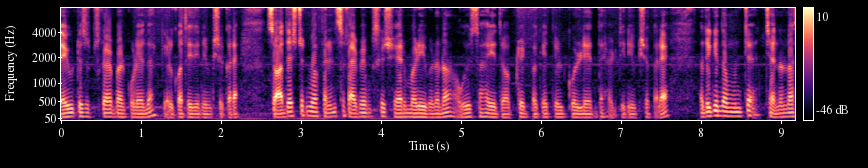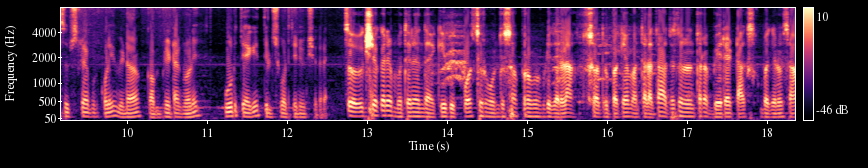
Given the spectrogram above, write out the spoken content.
ದಯವಿಟ್ಟು ಸಬ್ಸ್ಕ್ರೈಬ್ ಮಾಡ್ಕೊಳ್ಳಿ ಅಂತ ಕೇಳ್ಕೊತಾ ಇದ್ದೀನಿ ವೀಕ್ಷಕರೇ. ಸೊ ಆದಷ್ಟು ನಿಮ್ಮ ಫ್ರೆಂಡ್ಸ್ ಫ್ಯಾಮಿಲಿ ಮೆಂಬರ್ಸ್ಗೆ ಶೇರ್ ಮಾಡಿ ಬಿಡೋಣ ಅವರು ಸಹ ಇದ್ರ ಅಪ್ಡೇಟ್ ಬಗ್ಗೆ ತಿಳ್ಕೊಳ್ಳಿ ಅಂತ ಹೇಳ್ತೀನಿ ವೀಕ್ಷಕರೇ. ಅದಕ್ಕಿಂತ ಮುಂಚೆ ಚಾನಲ್ನ ಸಬ್ಸ್ಕ್ರೈಬ್ ಮಾಡ್ಕೊಳ್ಳಿ. ವಿಡಿಯೋ ಕಂಪ್ಲೀಟಾಗಿ ನೋಡಿ. ಪೂರ್ತಿಯಾಗಿ ತಿಳಿಸ್ಕೊಡ್ತೀನಿ ವೀಕ್ಷಕರೇ. ಸೊ ವೀಕ್ಷಕರೇ, ಮೊದಲನೇದಾಗಿ ಬಿಗ್ ಬಾಸ್ ಅವರು ಒಂದು ಸಹ ಪ್ರಾಬ್ಲಮ್ ಬಿಟ್ಟಿದ್ದಾರಲ್ಲ ಸೊ ಅದ್ರ ಬಗ್ಗೆ ಮಾತಾಡೋದು? ಅದರ ನಂತರ ಬೇರೆ ಟಾಸ್ಕ್ ಬಗ್ಗೆನೂ ಸಹ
